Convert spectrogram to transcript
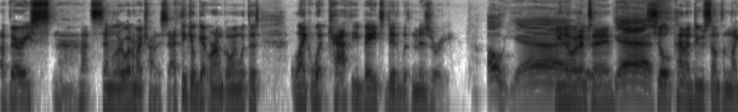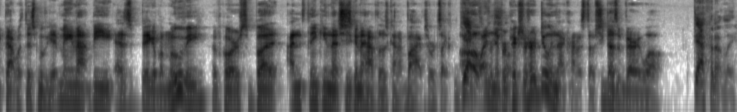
a very not similar. What am I trying to say? I think you'll get where I'm going with this, like what Kathy Bates did with Misery. Oh yeah. You know what I'm saying? Yes. She'll kind of do something like that with this movie. It may not be as big of a movie, of course, but I'm thinking that she's going to have those kind of vibes where it's like, Yes, oh, I never sure. pictured her doing that kind of stuff. She does it very well. definitely.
